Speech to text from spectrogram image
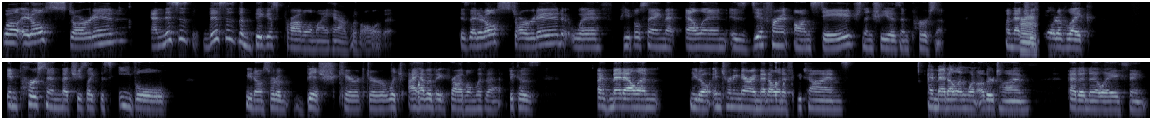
Well, it all started, and this is this is the biggest problem I have with all of it. Is that it all started with people saying that Ellen is different on stage than she is in person. And that she's sort of like in person that she's like this evil, you know, sort of bish character, which I have a big problem with that because I've met Ellen, you know, interning there, I met Ellen a few times. I met Ellen one other time at an LA thing.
